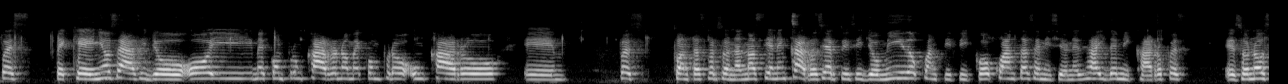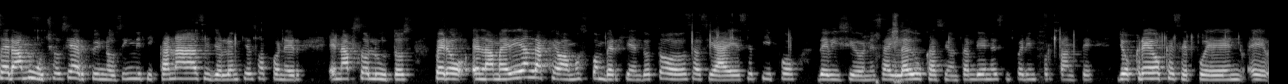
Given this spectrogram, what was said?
pues, pequeño, o sea, si yo hoy me compro un carro, no me compro un carro, eh, pues cuántas personas más tienen carro, ¿cierto? Y si yo mido, cuantifico cuántas emisiones hay de mi carro, pues eso no será mucho, ¿cierto? Y no significa nada si yo lo empiezo a poner en absolutos, pero en la medida en la que vamos convergiendo todos hacia ese tipo de visiones, ahí la educación también es súper importante, yo creo que se pueden eh,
